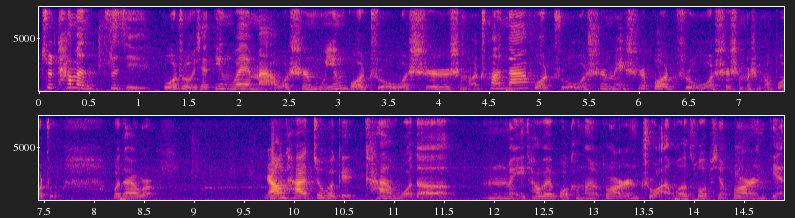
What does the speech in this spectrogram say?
就他们自己博主有一些定位嘛，我是母婴博主，我是什么穿搭博主，我是美食博主，我是什么什么博主，whatever。然后他就会给看我的，嗯，每一条微博可能有多少人转，我的作品有多少人点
